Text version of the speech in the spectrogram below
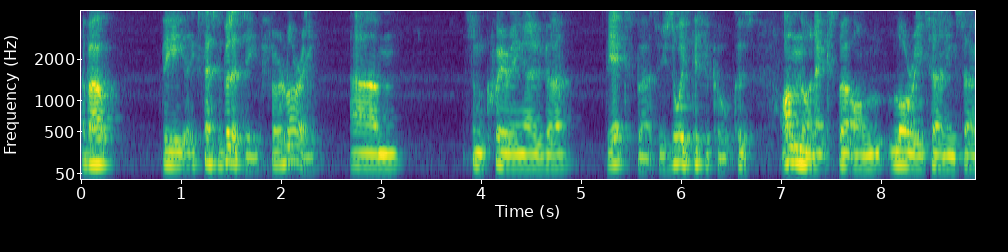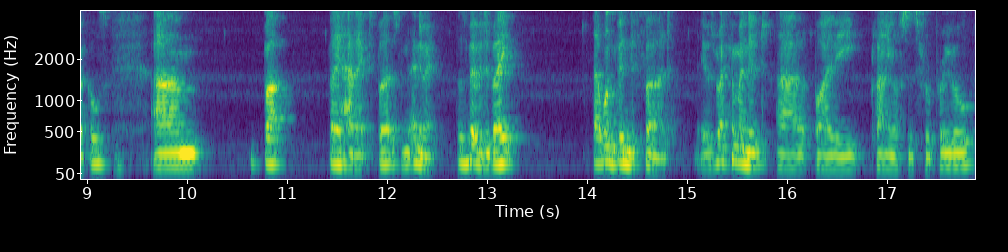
about the accessibility for a lorry. Um, some querying over the experts, which is always difficult because I'm not an expert on lorry turning circles. Um, but they had experts, and anyway, there's a bit of a debate. That one's been deferred. It was recommended uh, by the planning officers for approval.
